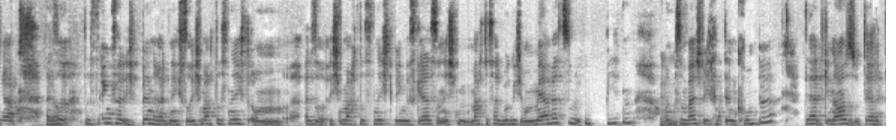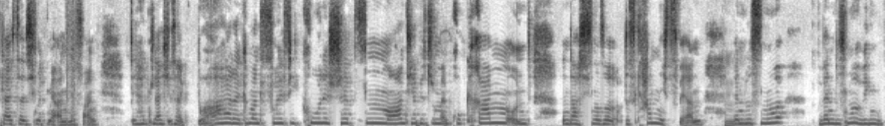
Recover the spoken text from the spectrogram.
Ja, also ja. das Ding ist halt, ich bin halt nicht so. Ich mache das nicht um, also ich mache das nicht wegen des Geldes und ich mache das halt wirklich, um Mehrwert zu bieten. Mhm. Und zum Beispiel, ich hatte einen Kumpel, der hat genauso, der hat gleichzeitig mit mir angefangen. Der hat gleich gesagt, boah, da kann man voll viel Kohle schöpfen und ich habe jetzt schon mein Programm und dann dachte ich nur so, das kann nichts werden. Mhm. Wenn du es nur wenn du es nur wegen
